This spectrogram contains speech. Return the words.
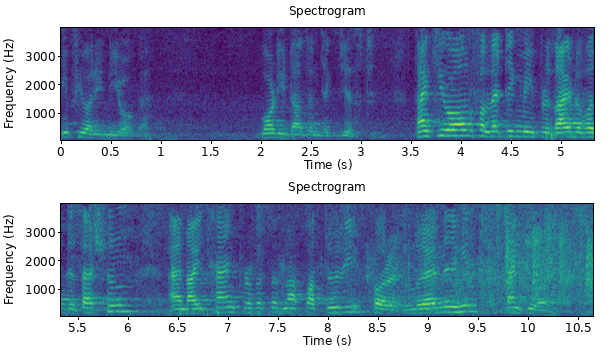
if you are in yoga. Body doesn't exist. Thank you all for letting me preside over the session, and I thank Professor Napaturi for learning. Thank you all.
